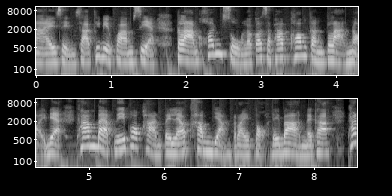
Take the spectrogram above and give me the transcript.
ในสินทรัพย์ที่มีความเสี่ยงกลางค่อนสูง แล้วก็สภาพคล่องกลางๆหน่อยเนี่ยทำแบบนี้พอผ่านไปแล้วทำอย่างไรต่อได้บ้างนะคะ ถ้า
